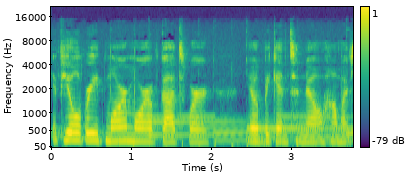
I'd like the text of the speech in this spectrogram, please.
If you'll read more and more of God's Word, you'll begin to know how much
